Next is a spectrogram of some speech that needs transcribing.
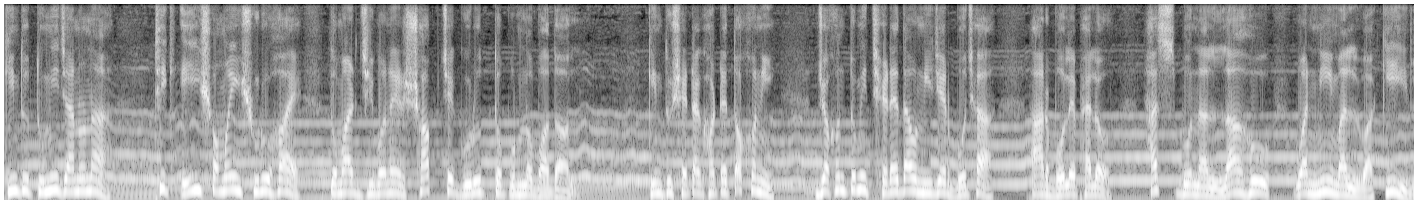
কিন্তু তুমি জানো না, ঠিক এই সময়ই শুরু হয় তোমার জীবনের সবচেয়ে গুরুত্বপূর্ণ বদল। কিন্তু সেটা ঘটে তখনই, যখন তুমি ছেড়ে দাও নিজের বোঝা আর বলে ফেলো হাসবুন আল্লাহু ওয়া নিমাল ওয়াকিল।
